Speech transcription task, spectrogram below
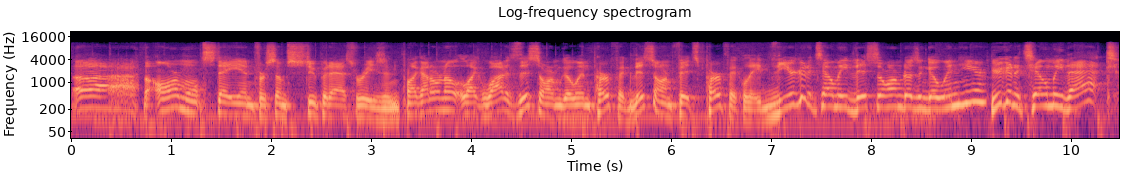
Ah! The arm won't stay in for some stupid ass reason. Like, I don't know, like, why does this arm go in perfect? This arm fits perfectly. You're gonna tell me this arm doesn't go in here? You're gonna tell me that?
